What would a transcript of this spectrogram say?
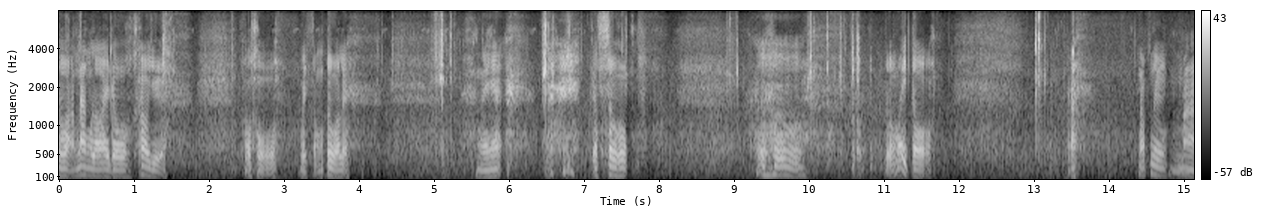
ระหว่างนั่งรอไอโดเข้าเหยื่อโอ้โหไปสองตัวเลยนี่ฮะกระสูบโอ้โหตัวไม่โตอะนับหนึ่งมา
